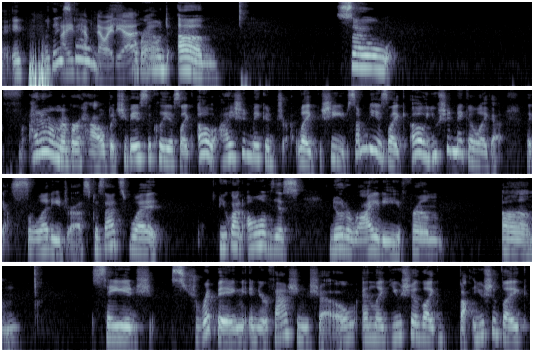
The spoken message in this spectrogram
way, are they I have no idea. around? Um, so I don't remember how, but she basically is like, "Oh, I should make a dress." Like she, somebody is like, "Oh, you should make a like a like a slutty dress because that's what you got all of this notoriety from." Um, Sage stripping in your fashion show and like you should like bu- you should like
